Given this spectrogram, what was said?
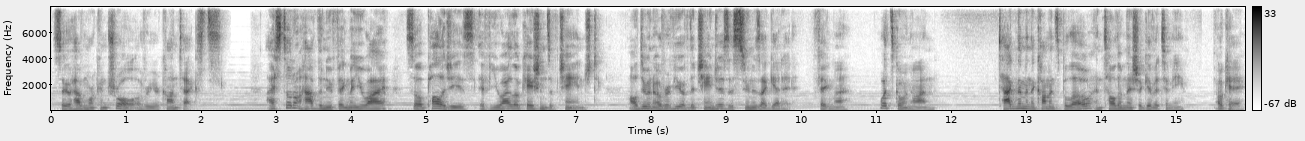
so you'll have more control over your contexts. I still don't have the new Figma UI, so apologies if UI locations have changed. I'll do an overview of the changes as soon as I get it. Figma, what's going on? Tag them in the comments below and tell them they should give it to me. Okay,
